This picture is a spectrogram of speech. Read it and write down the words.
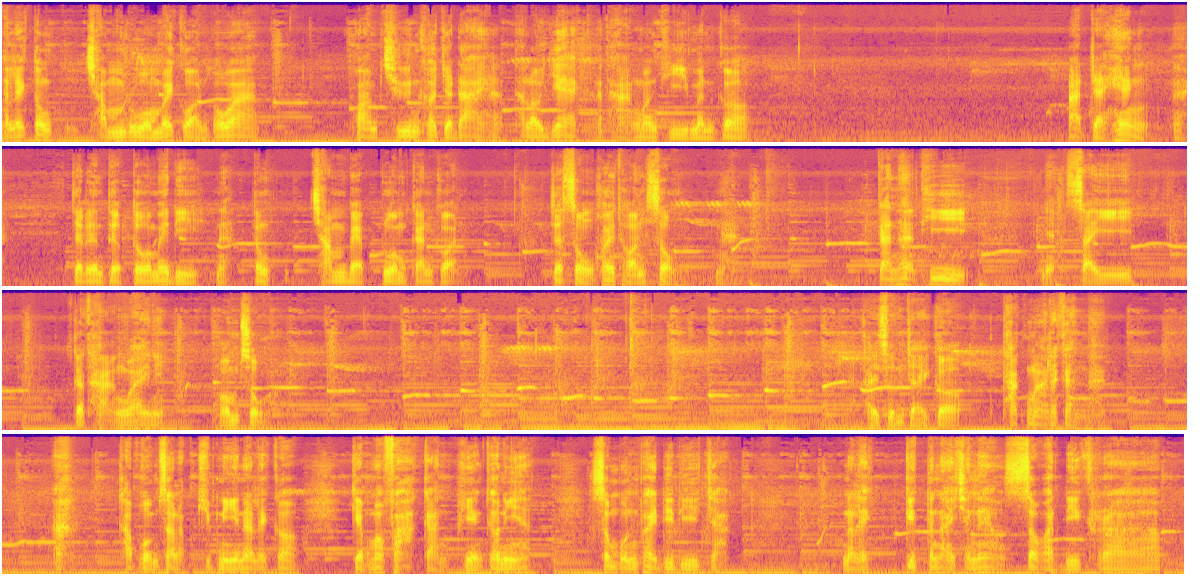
นาเล็กต้องชำรวมไว้ก่อน เพราะว่าความชื้นเขาจะได้ฮะถ้าเราแยกกระถางบางทีมันก็ อาจจะแห้งนะเจริญเติบโตไม่ดีนะต้องชำแบบรวมกันก่อน จะส่งค่อยถอนส่งนะการฮะที่เนี่ยใส่กระถางไว้เนี่ยพร้อมส่ง ใครสนใจก็ทักมาแล้วกันนะ ครับผมสำหรับคลิปนี้นะเล็กก็เก็บมาฝากกันเพียงเท่านี้ฮะสมุนไพรดีๆ จากนาเล็กกิตนายชาแนลสวัสดีครับ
